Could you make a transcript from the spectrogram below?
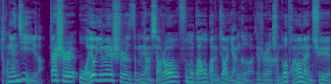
童年记忆的。但是我又因为是怎么讲，小时候父母管我管的比较严格，就是很多朋友们去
